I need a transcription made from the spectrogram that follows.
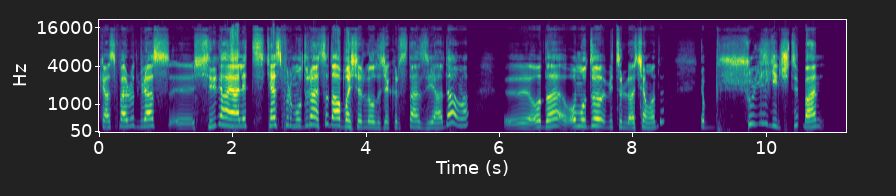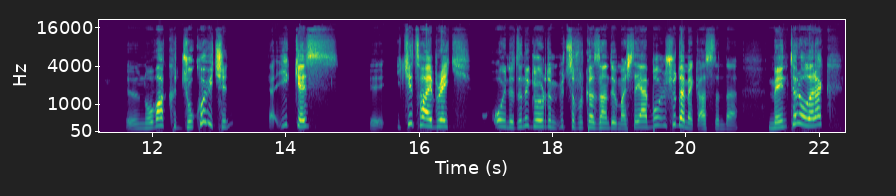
Kasper Ruud biraz e, şirin hayalet Casper modunu açsa daha başarılı olacak hırstan ziyade ama e, o da o modu bir türlü açamadı. Ya şu ilginçti. Ben e, Novak Djokovic'in ya ilk kez e, iki tiebreak oynadığını gördüm 3-0 kazandığı maçta. Yani bu şu demek aslında. Mental olarak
